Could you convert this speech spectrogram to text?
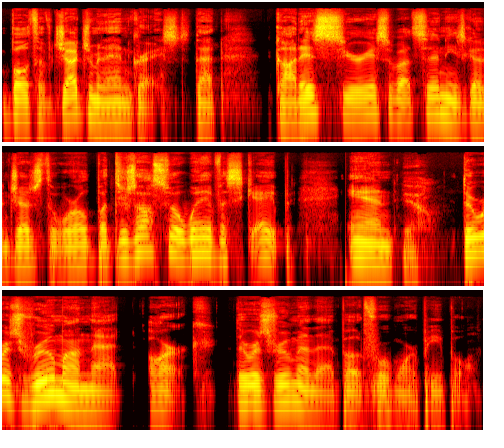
both of judgment and grace that God is serious about sin. He's going to judge the world, but there's also a way of escape. And yeah. there was room on that ark. There was room in that boat for more people.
